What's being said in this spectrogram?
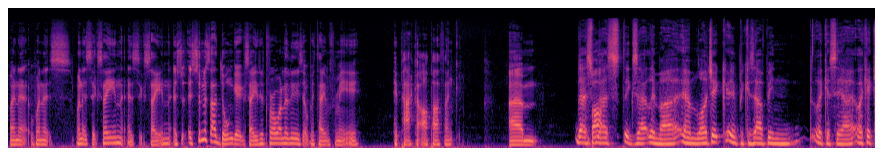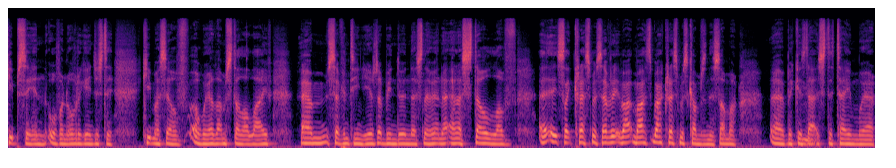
when it when it's when it's exciting, it's exciting. As, as soon as I don't get excited for one of these, it'll be time for me to, to pack it up. I think. Um, That's But- that's exactly my um, logic uh, because I've been like I say, I, like I keep saying over and over again, just to keep myself aware that I'm still alive. Um, 17 years I've been doing this now, and I, and I still love. uh, It's like Christmas. Every my my, my Christmas comes in the summer. Uh, because that's the time where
